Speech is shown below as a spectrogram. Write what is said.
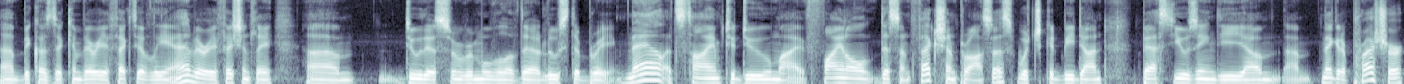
uh, because they can very effectively and very efficiently um, do this removal of the loose debris. Now it's time to do my final disinfection process, which could be done best using the um, um, negative pressure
